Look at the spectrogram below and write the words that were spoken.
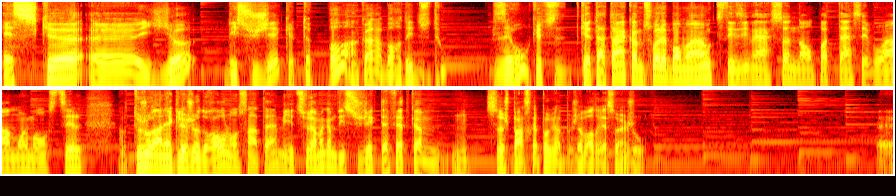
Est-ce que il euh, y a des sujets que tu n'as pas encore abordés du tout? Zéro, que tu que attends comme soit le bon moment où tu t'es dit, mais ça, non, pas de temps, c'est vraiment moins mon style. toujours en avec le jeu de rôle, on s'entend, mais y a-tu vraiment comme des sujets que tu as fait comme, hmm, ça, je penserais pas que j'aborderais ça un jour? Euh,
